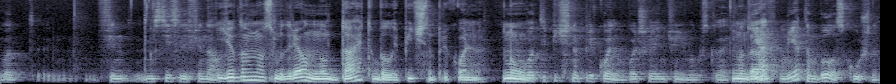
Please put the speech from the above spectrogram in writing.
Вот фин- Мстители финал. Я давно смотрел, ну да, это было эпично, прикольно. Ну, Ну, вот эпично прикольно, больше я ничего не могу сказать. Ну Вот да. я- мне там было скучно.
